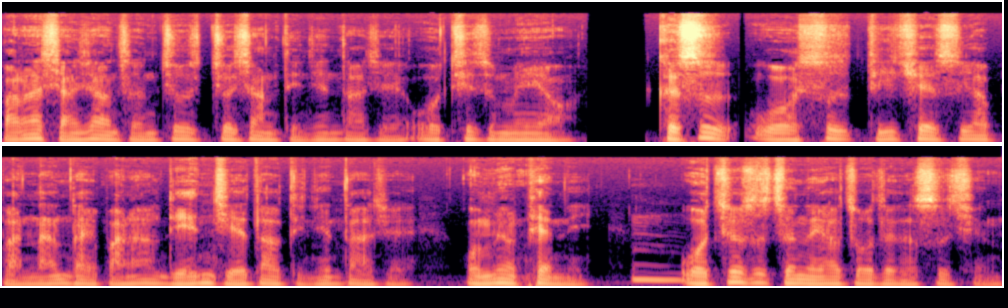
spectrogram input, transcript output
把它想象成就就像顶尖大学，我其实没有，可是我是的确是要把南台把它连接到顶尖大学，我没有骗你，嗯，我就是真的要做这个事情，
